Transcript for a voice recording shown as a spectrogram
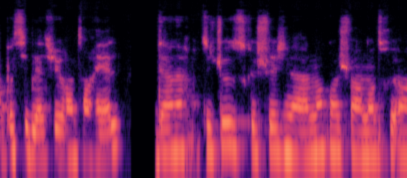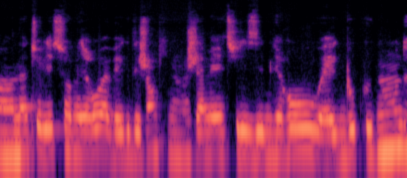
impossible à suivre en temps réel. Dernière petite chose, que je fais généralement quand je fais un, un atelier sur Miro avec des gens qui n'ont jamais utilisé Miro ou avec beaucoup de monde,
